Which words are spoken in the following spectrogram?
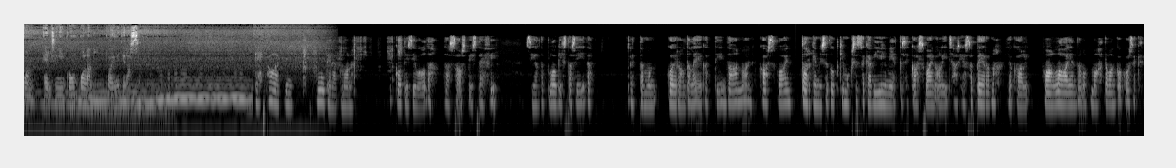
mun Helsingin Kumpulan toimitilassa. Ehkä oletkin lukenut mun kotisivulta tassaus.fi sieltä blogista siitä, että mun koiralta leikattiin taannoin kasvain. Tarkemmissa tutkimuksissa kävi ilmi, että se kasvain oli itse asiassa perna, joka oli vaan laajentunut mahtavan kokoiseksi,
